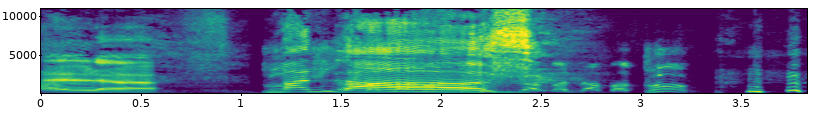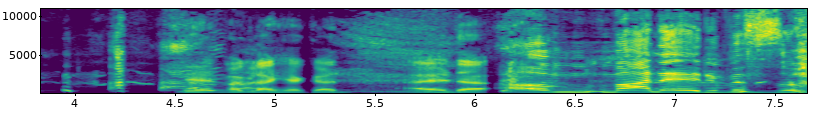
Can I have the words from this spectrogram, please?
Alter. Mann, Lars! Der hätten wir gleich erkannt. Alter. Oh Mann, ey, du bist so...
